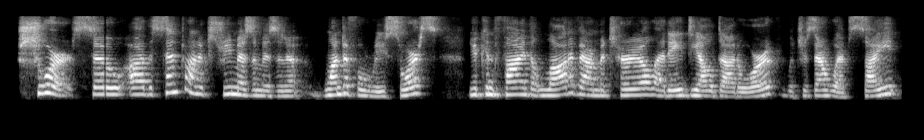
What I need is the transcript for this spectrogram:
Sure. So, uh, the Center on Extremism is a wonderful resource. You can find a lot of our material at adl.org, which is our website.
